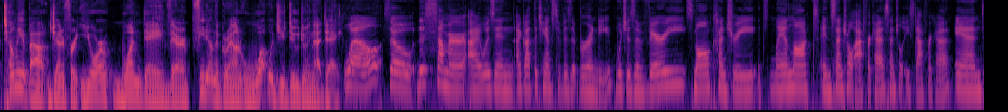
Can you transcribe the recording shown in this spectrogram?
Tell me about, Jennifer, your one day there, feet on the ground. What would you do during that day? Well, so this summer I was in, I got the chance to visit Burundi, which is a very small country. It's landlocked in Central Africa, Central East Africa. And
